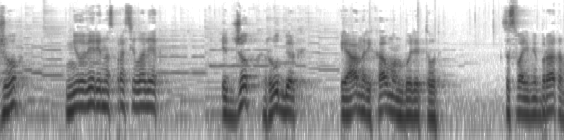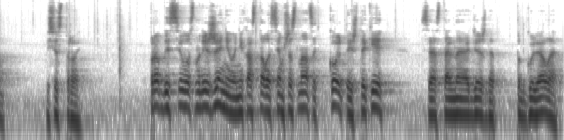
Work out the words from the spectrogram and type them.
«Джок?» – неуверенно спросил Олег. И Джок Рудберг, и Анри Халман были тут. Со своими братом и сестрой. Правда, из всего снаряжения у них осталось М-16, кольты и штыки. Вся остальная одежда подгуляла.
